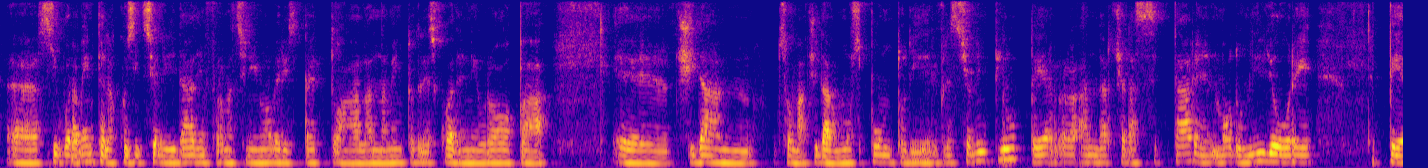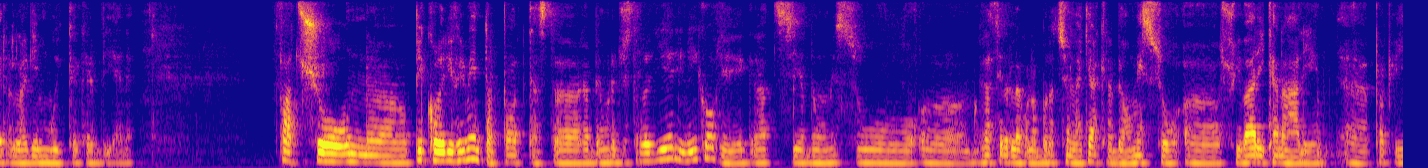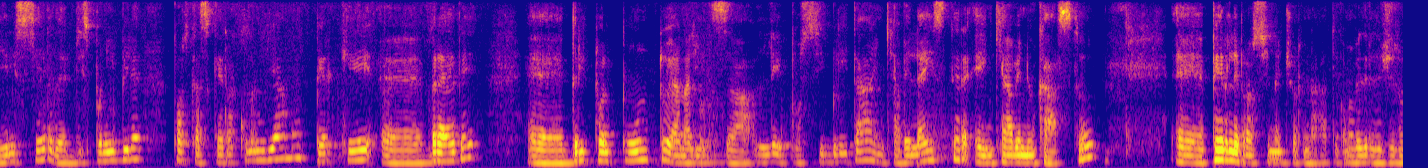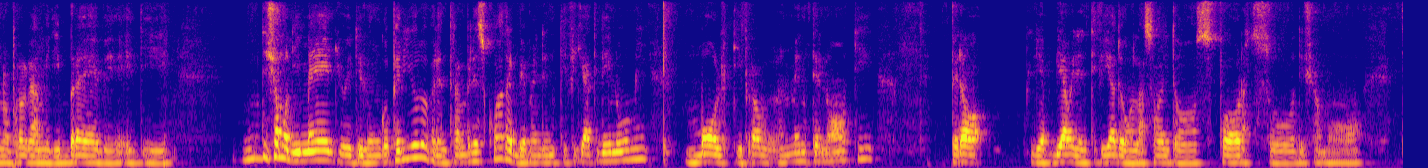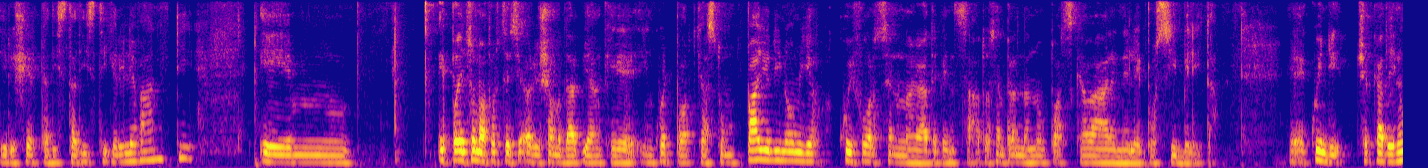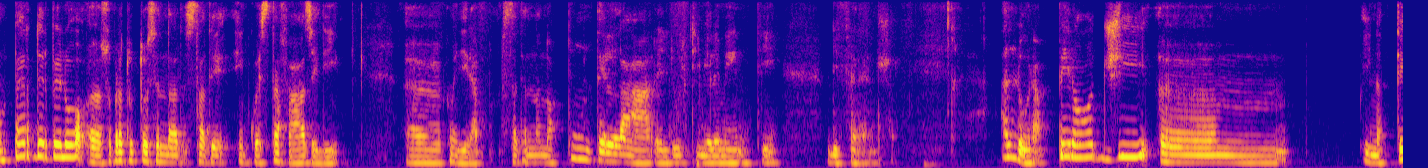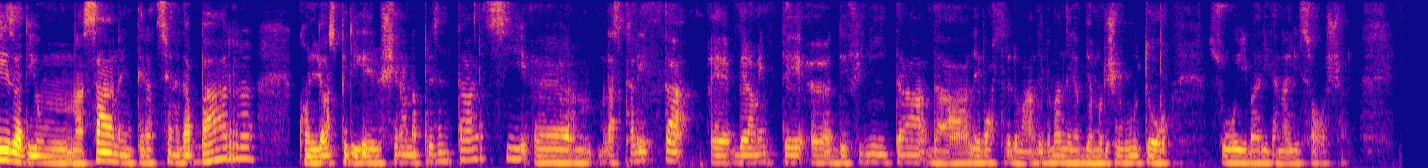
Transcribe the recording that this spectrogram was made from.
eh, sicuramente l'acquisizione di dati e informazioni nuove rispetto all'andamento delle squadre in Europa eh, ci dà, insomma, ci dà uno spunto di riflessione in più per andarci ad assettare nel modo migliore per la Game Week che viene. Faccio un uh, piccolo riferimento al podcast che abbiamo registrato ieri, Nico, che grazie, abbiamo messo, uh, grazie per la collaborazione, la chiacchiera, abbiamo messo uh, sui vari canali uh, proprio ieri sera ed è disponibile. Podcast che raccomandiamo perché è breve, è dritto al punto e analizza le possibilità in chiave Leicester e in chiave Newcastle eh, per le prossime giornate. Come vedrete ci sono programmi di breve e di diciamo di medio e di lungo periodo per entrambe le squadre. Abbiamo identificati dei nomi, molti probabilmente noti, però li abbiamo identificati con la solito sforzo, diciamo, di ricerca di statistiche rilevanti e, mm, e poi insomma forse riusciamo a darvi anche in quel podcast un paio di nomi a cui forse non avevate pensato, sempre andando un po' a scavare nelle possibilità. Eh, quindi cercate di non perdervelo, eh, soprattutto se andate, state in questa fase di eh, come dire, state andando a puntellare gli ultimi elementi differential. Allora, per oggi, ehm, in attesa di una sana interazione da bar con gli ospiti che riusciranno a presentarsi, ehm, la scaletta è veramente eh, definita dalle vostre domande, domande che abbiamo ricevuto sui vari canali social.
